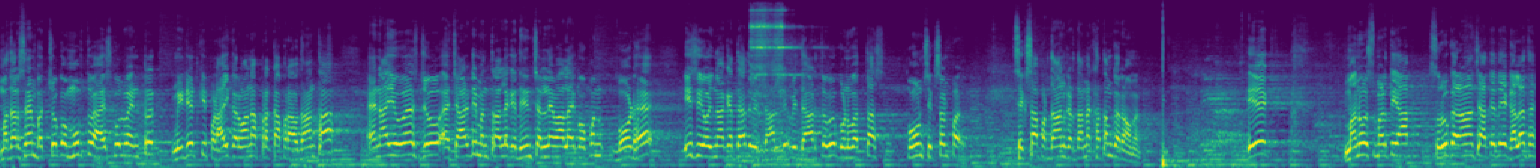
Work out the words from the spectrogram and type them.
मदरसे में बच्चों को मुफ़्त हाई स्कूल व इंटरमीडिएट की पढ़ाई करवाना पक्का प्रावधान था। एन जो एच मंत्रालय के अधीन चलने वाला एक ओपन बोर्ड है, इस योजना के तहत विद्यालय, विद्यार्थियों को गुणवत्तापूर्ण शिक्षण पर शिक्षा प्रदान करता। मैं खत्म कर रहा हूँ मैं एक मनुस्मृति आप शुरू कराना चाहते थे गलत है।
